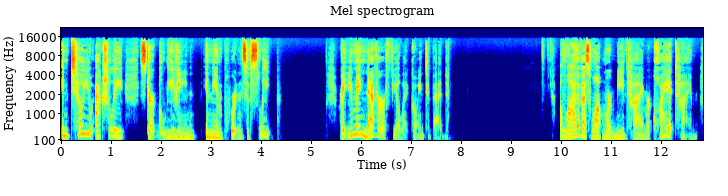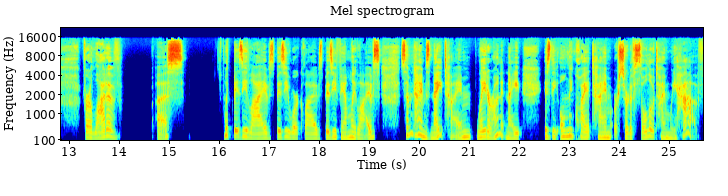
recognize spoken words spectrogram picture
until you actually start believing in the importance of sleep right? You may never feel like going to bed. a lot of us want more me time or quiet time. For a lot of us, with busy lives, busy work lives, busy family lives, sometimes nighttime later on at night is the only quiet time or sort of solo time we have.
